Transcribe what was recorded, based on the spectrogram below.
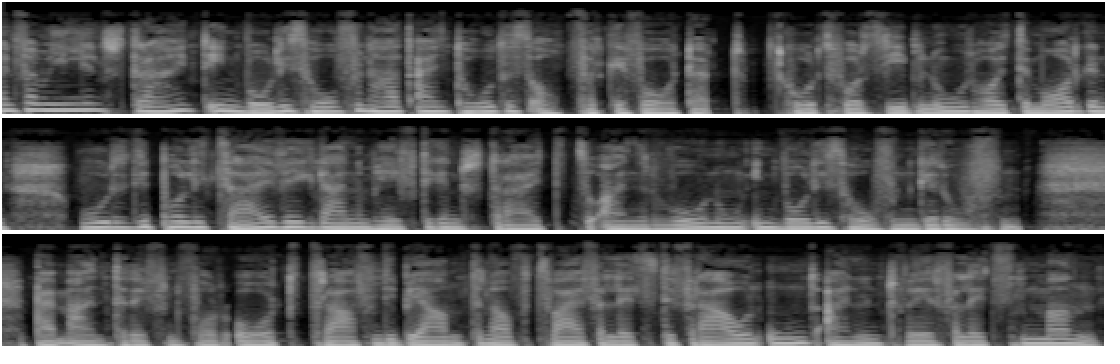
Ein Familienstreit in Wollishofen hat ein Todesopfer gefordert. Kurz vor 7 Uhr heute Morgen wurde die Polizei wegen einem heftigen Streit zu einer Wohnung in Wollishofen gerufen. Beim Eintreffen vor Ort trafen die Beamten auf zwei verletzte Frauen und einen schwer verletzten Mann.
